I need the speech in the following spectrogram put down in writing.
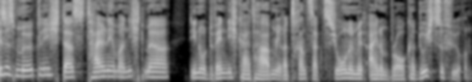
ist es möglich, dass Teilnehmer nicht mehr die Notwendigkeit haben, ihre Transaktionen mit einem Broker durchzuführen.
